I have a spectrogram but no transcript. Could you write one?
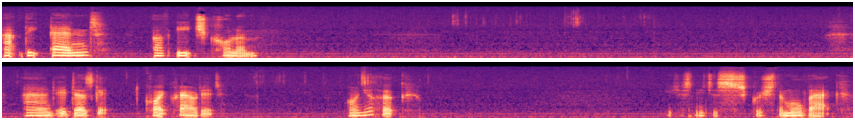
at the end of each column. And it does get quite crowded on your hook. Just need to squish them all back.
